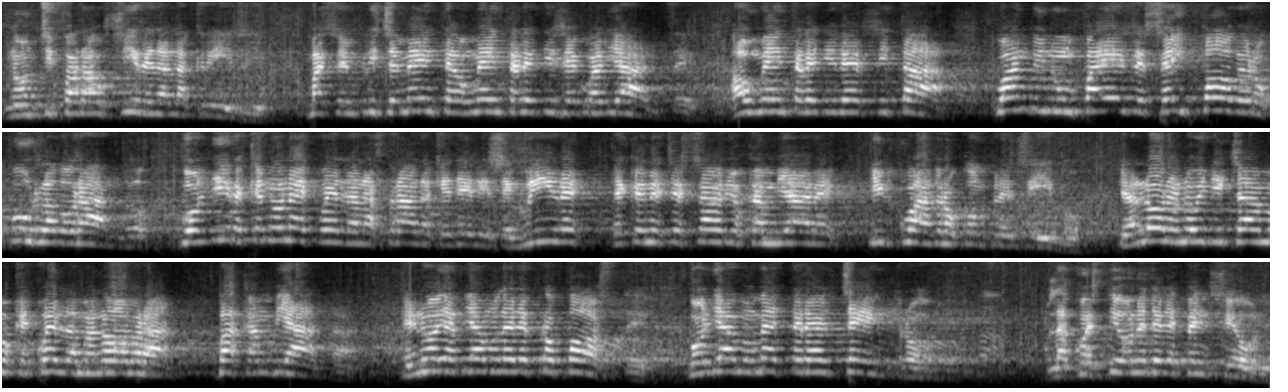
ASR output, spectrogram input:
Non ci farà uscire dalla crisi, ma semplicemente aumenta le diseguaglianze, aumenta le diversità, quando in un paese sei povero pur lavorando, vuol dire che non è quella la strada che devi seguire e che è necessario cambiare il quadro complessivo. E allora noi diciamo che quella manovra va cambiata. E noi abbiamo delle proposte, vogliamo mettere al centro la questione delle pensioni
